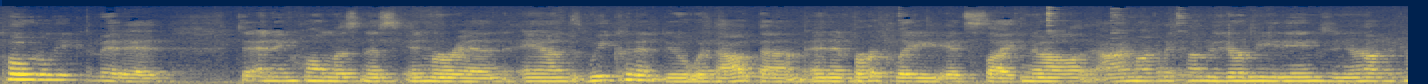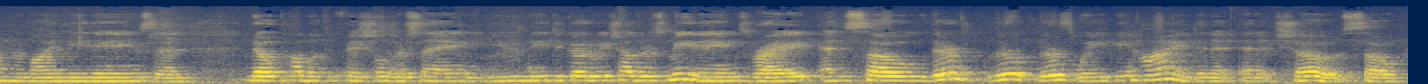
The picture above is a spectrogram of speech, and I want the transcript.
totally committed to ending homelessness in Marin, and we couldn't do it without them. And in Berkeley, it's like, no, I'm not going to come to your meetings, and you're not going to come to my meetings, and no public officials are saying you need to go to each other's meetings, right? And so they're they're they're way behind, and it and it shows. So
